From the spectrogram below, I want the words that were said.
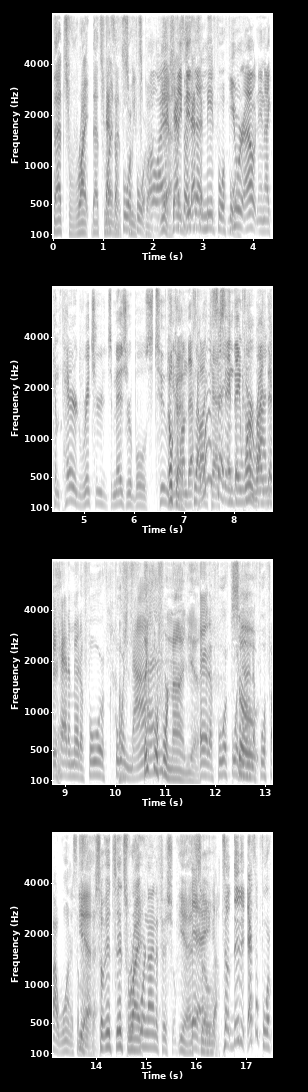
that's right. That's, right That's in a that sweet 4-4. spot. Oh, I yeah, actually That's a- did that's that. a mid 4-4. You were out, and I compared Richard's measurables to Okay. him on that 'Cause I podcast, say and they the were combine, right there. They had him at a four four nine. I think four four nine. Yeah, At a four four So- nine, a four five one, or something. yeah. like that. So it's it's Four right. four nine official. Yeah, Yeah, so there you go. So dude, that's a four.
